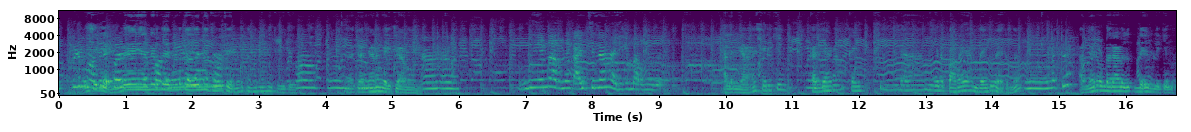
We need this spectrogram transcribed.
ഇപ്പോഴും അത് ശരിയാ. എന്റെ എന്റെ അടുത്ത് എന്റെ അടുത്ത് അത് തന്നെ ചോദിച്ചേ. എന്റെ അടുത്ത് അങ്ങനെ തന്നെ ചോദിച്ചത് കല്യാണം കഴിച്ചാണോ? നീ എന്ന് പറഞ്ഞ? കഴിച്ചില്ലാന്നായിരിക്കും പറഞ്ഞത്. അല്ല ഞാൻ ശരിക്കും കല്യാണം കഴിച്ചില്ല ഇങ്ങനെ പറയാൻ വരുമായിരുന്നു അങ്ങനെ അന്നേരം ഉണ്ട് ഒരാൾ ദേ വിളിക്കുന്നു.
